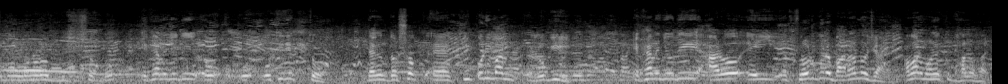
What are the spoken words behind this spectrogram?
এবং মনোরোগ বিশেষজ্ঞ। এখানে যদি অতিরিক্ত, দেখেন দর্শক কি পরিমাণ রোগী? এখানে যদি আরও এই ফ্লোরগুলো বাড়ানো যায়, আমার মনে খুব ভালো হয়।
